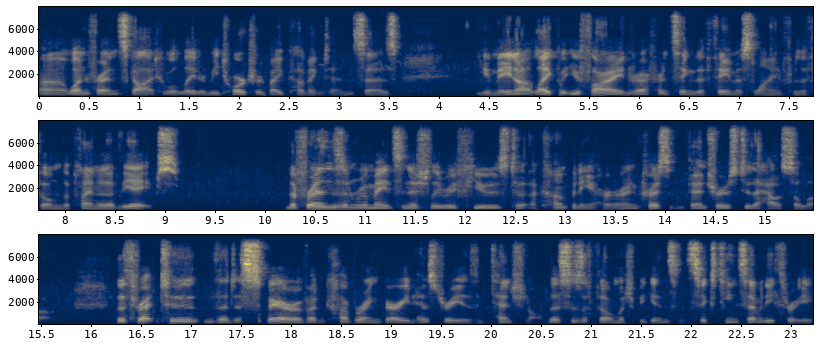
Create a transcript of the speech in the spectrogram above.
Uh, one friend, Scott, who will later be tortured by Covington, says, You may not like what you find, referencing the famous line from the film The Planet of the Apes. The friends and roommates initially refuse to accompany her, and Chris ventures to the house alone. The threat to the despair of uncovering buried history is intentional. This is a film which begins in 1673,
